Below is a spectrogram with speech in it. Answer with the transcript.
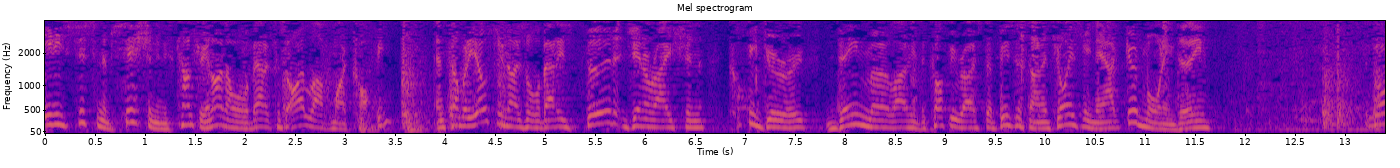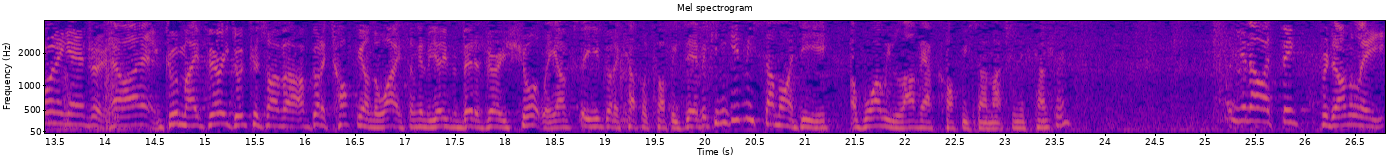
It is just an obsession in this country, and I know all about it because I love my coffee. And somebody else who knows all about it is third generation coffee guru, Dean Merlo. He's a coffee roaster, business owner, joins me now. Good morning, Dean. Good morning, Andrew. How are you? Good, mate. Very good, because I've, uh, I've got a coffee on the way, so I'm going to be even better very shortly. I see you've got a couple of coffees there, but can you give me some idea of why we love our coffee so much in this country? Well, you know, I think predominantly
